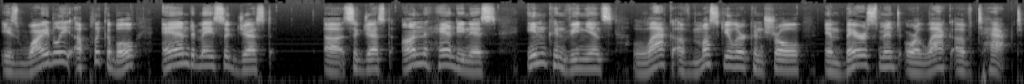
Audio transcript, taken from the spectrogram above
is widely applicable and may suggest uh, suggest unhandiness, inconvenience, lack of muscular control, embarrassment, or lack of tact.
